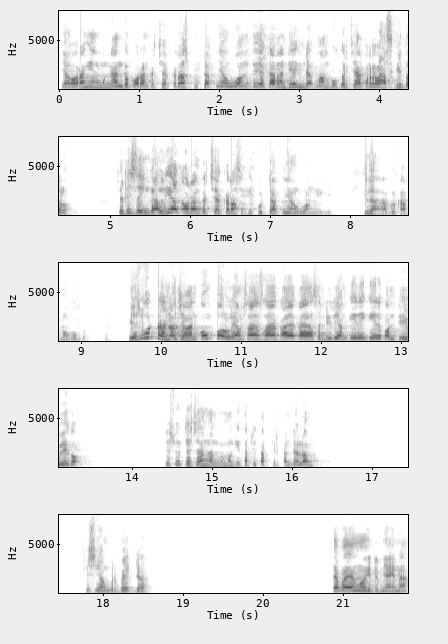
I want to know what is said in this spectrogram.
Ya orang yang menganggap orang kerja keras budaknya uang itu ya karena dia tidak mampu kerja keras gitu loh. Jadi sehingga lihat orang kerja keras ini budaknya uang ini. Gila aku gak mau kumpul. Ya sudah nah jangan kumpul yang saya saya kaya kaya sendiri yang kiri kiri kon dewe kok. Ya sudah jangan memang kita ditakdirkan dalam sisi yang berbeda. Siapa yang mau hidupnya enak?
